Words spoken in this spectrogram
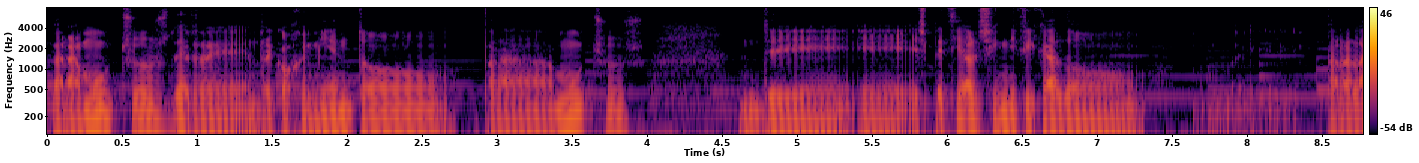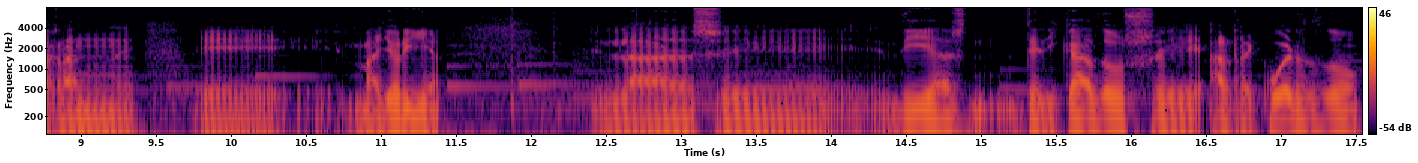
para muchos, de re- recogimiento para muchos, de especial significado para la gran mayoría. eh, días dedicados al recuerdo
